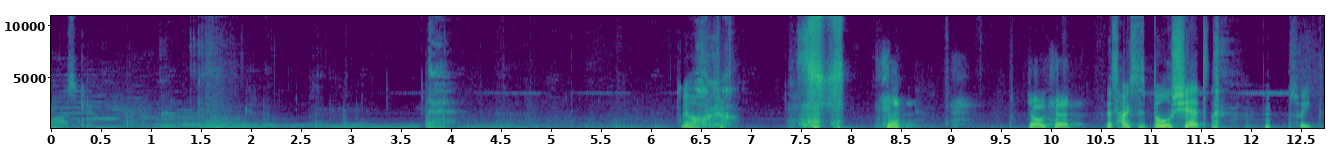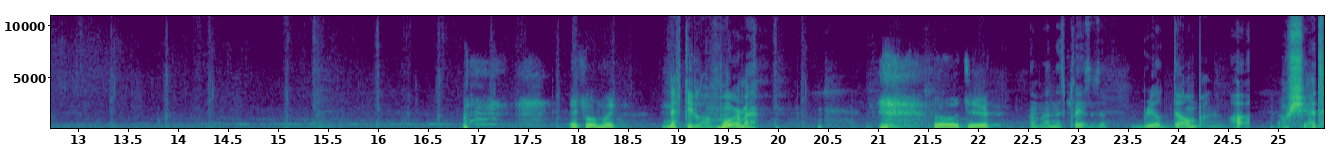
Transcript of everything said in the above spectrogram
Oh, that's good. Oh god. Dog's head. This house is bullshit. Sweet. If only. Nifty lawnmower, man. Oh dear. Oh man, this place is a real dump. Oh, oh shit.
